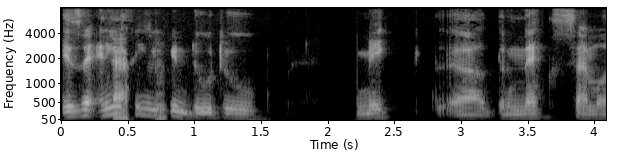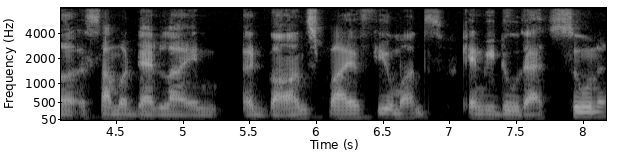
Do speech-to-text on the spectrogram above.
Is there anything we can do to make uh, the next summer summer deadline advanced by a few months? Can we do that sooner,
